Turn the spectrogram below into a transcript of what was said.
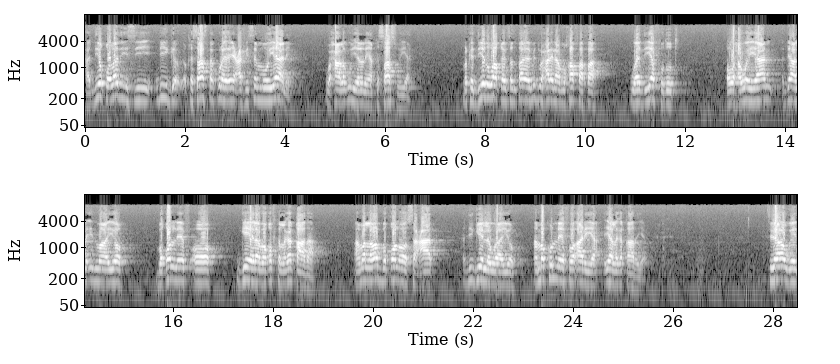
haddii qoladiisii dhiigga qisaasta ku lahayd ay cafisa mooyaane waxaa lagu yeelanayaa qisaas weeyaan. Marka diyadu waa qaybsantaayo mid waxaa la yidhaha mukhafafa waa diya fudud oo waxa weeyaan haddii ala idmaayo boqol neef oo geela baa qofka laga qaadaa ama laba boqol oo sacaad haddii geel la waayo ama kun neef oo adhiya ayaa laga qaadaya. Sidaa awgeed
